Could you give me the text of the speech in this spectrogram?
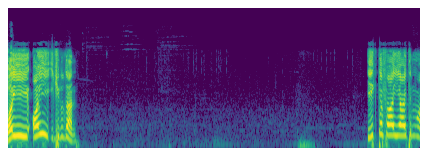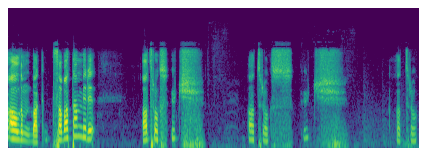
Ay ay ikiliden. İlk defa iyi item aldım bak. Sabahtan beri Atrox 3 Atrox 3 Atrox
